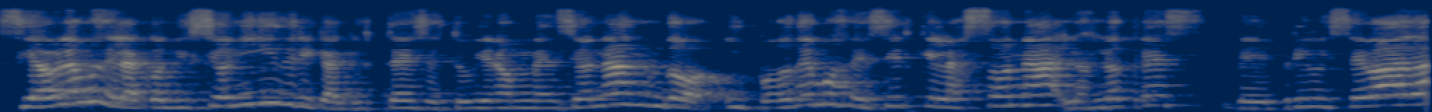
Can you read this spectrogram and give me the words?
Si hablamos de la condición hídrica que ustedes estuvieron mencionando, y podemos decir que la zona, los lotes de trigo y cebada,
